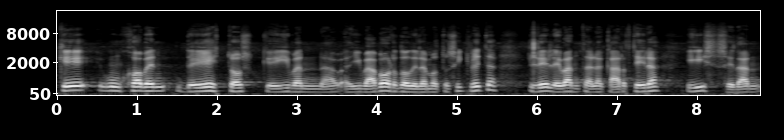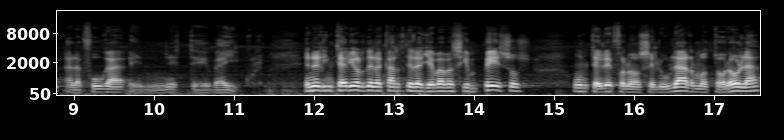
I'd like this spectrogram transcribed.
que un joven de estos que iban iba a bordo de la motocicleta le levanta la cartera y se dan a la fuga en este vehículo. En el interior de la cartera llevaba 100 pesos, un teléfono celular Motorola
